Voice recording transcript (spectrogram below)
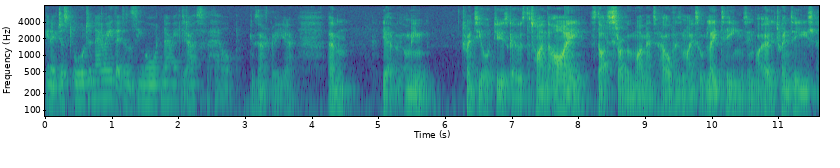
you know, just ordinary. That doesn't seem ordinary to yeah. ask for help. Exactly. Yeah. Um, yeah. I mean, 20 odd years ago was the time that I started struggling with my mental health. It was my sort of late teens, in my early 20s. Sure.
